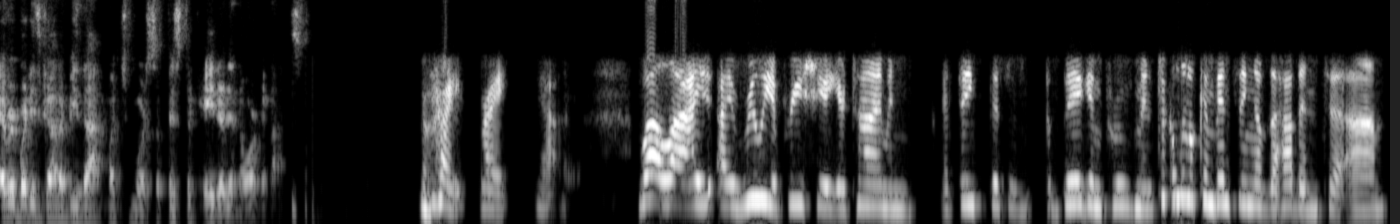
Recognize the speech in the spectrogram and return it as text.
everybody's got to be that much more sophisticated and organized. Right, right. Yeah. Well, I, I really appreciate your time, and I think this is a big improvement. It took a little convincing of the Hubbin to um,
